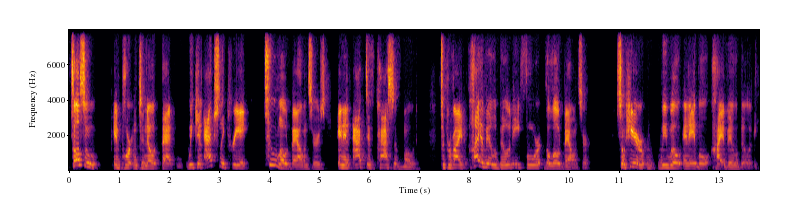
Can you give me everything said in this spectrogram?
It's also important to note that we can actually create two load balancers in an active passive mode to provide high availability for the load balancer. So here we will enable high availability.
